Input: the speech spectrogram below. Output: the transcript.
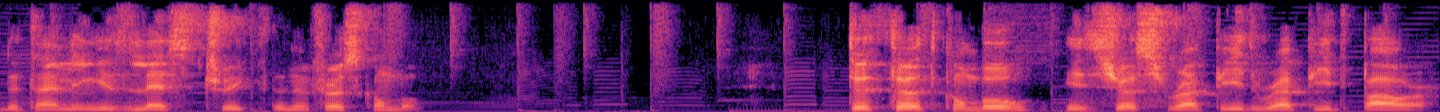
the timing is less strict than the first combo. The third combo is just rapid rapid power.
